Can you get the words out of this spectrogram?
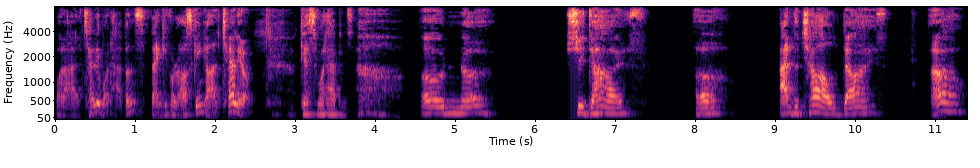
Well, I'll tell you what happens. Thank you for asking. I'll tell you. Guess what happens? Oh, no. She dies. Oh. And the child dies. Oh.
